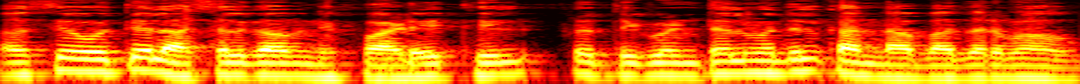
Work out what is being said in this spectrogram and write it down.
असे होते लासलगाव निफाड येथील प्रति क्विंटलमधील कांदा बाजारभाव.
